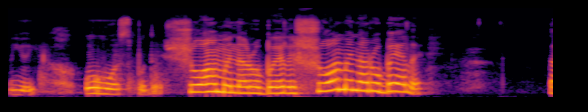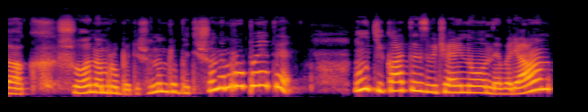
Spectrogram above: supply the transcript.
Ой-ой. О, Господи, що ми наробили? Що ми наробили? Так, що нам робити? Що нам робити? Що нам робити? Ну, тікати, звичайно, не варіант.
